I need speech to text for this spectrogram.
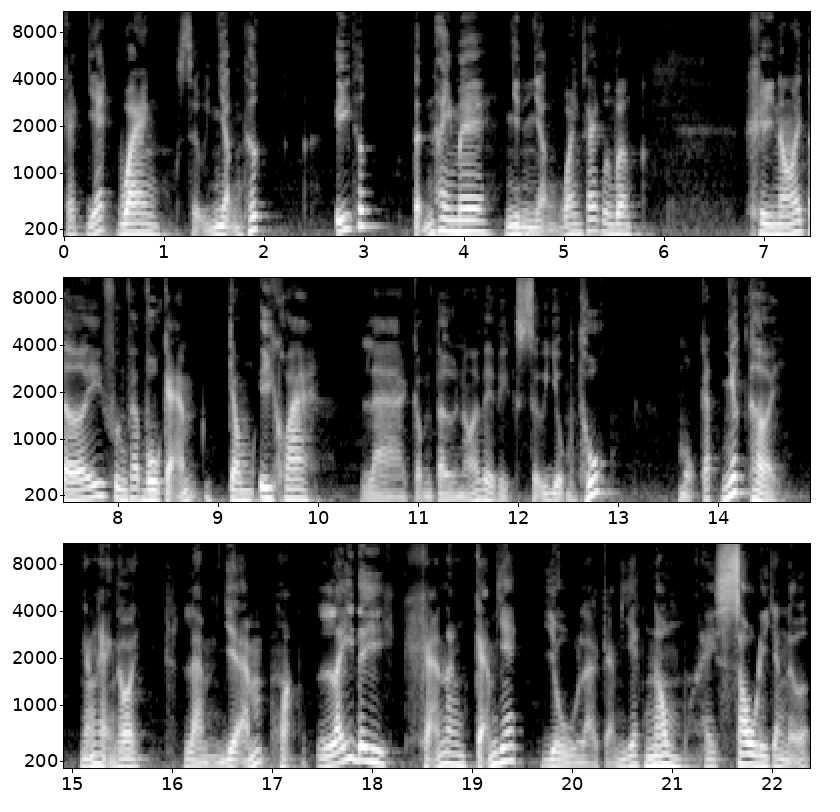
các giác quan, sự nhận thức, ý thức, tỉnh hay mê, nhìn nhận, quan sát, vân vân. Khi nói tới phương pháp vô cảm trong y khoa là cụm từ nói về việc sử dụng thuốc một cách nhất thời, ngắn hạn thôi, làm giảm hoặc lấy đi khả năng cảm giác dù là cảm giác nông hay sâu đi chăng nữa,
